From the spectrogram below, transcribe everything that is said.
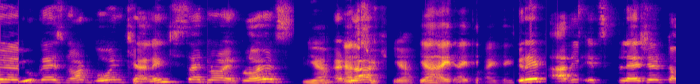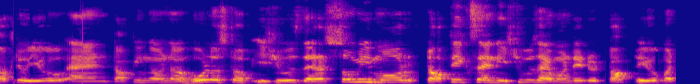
uh, you guys not go and challenge such you know, employers yeah, at large? True. Yeah, yeah, I, I think I think great. Adi, it's pleasure talking to you and talking on a whole host of issues. There are so many more topics and issues I wanted to talk to you, but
